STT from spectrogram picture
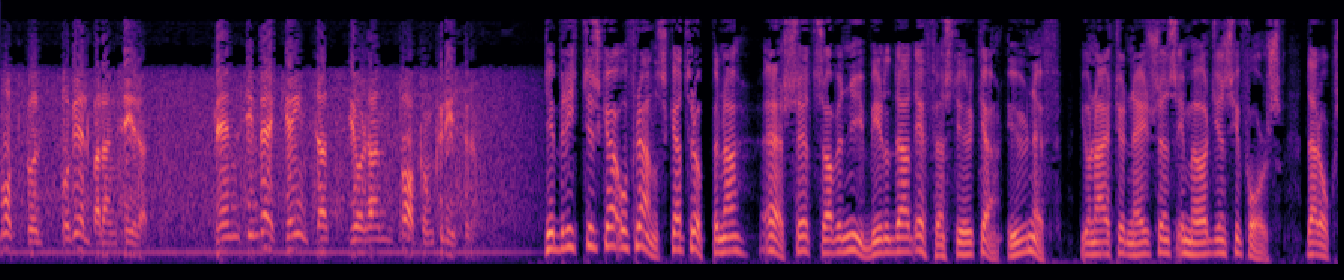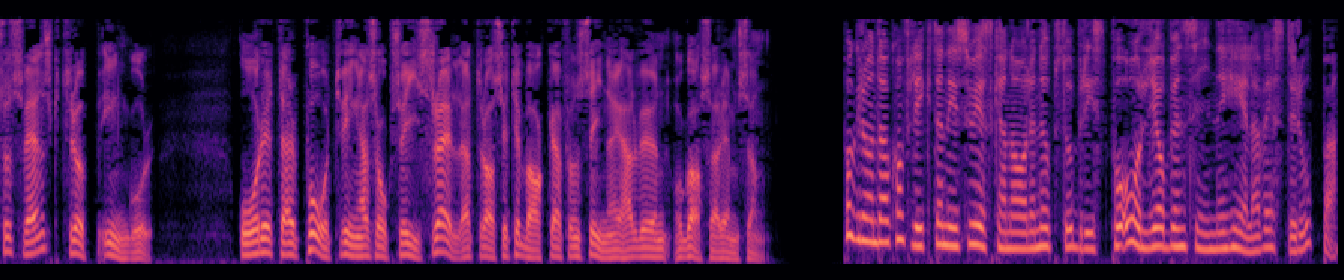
måttfullt och välbalanserat. Men sin verkliga insats gör han bakom kulisserna. De brittiska och franska trupperna ersätts av en nybildad FN-styrka, UNEF, United Nations Emergency Force, där också svensk trupp ingår. Året därpå tvingas också Israel att dra sig tillbaka från Sinai-halvön och Gazaremsan. På grund av konflikten i Suezkanalen uppstår brist på olja och bensin i hela Västeuropa.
